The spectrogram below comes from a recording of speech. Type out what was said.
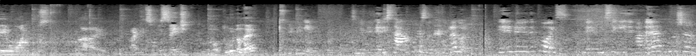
peguei o ônibus na, aqui em São Vicente, do noturno, né? Subi primeiro. Subi primeiro e estava conversando com o cobrador. Ele veio depois, veio em seguida, e falou até me achando.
